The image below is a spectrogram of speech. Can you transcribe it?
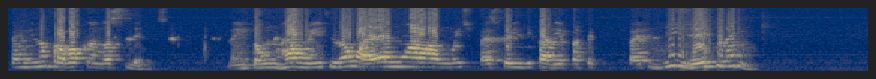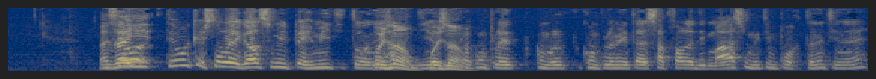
terminam provocando acidentes. Né? Então, realmente não é uma, uma espécie que eu indicaria para ter pet de jeito nenhum. Mas tem aí uma, tem uma questão legal, se me permite, Tony, pois não, pois não. para complementar essa fala de Márcio, muito importante, né?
